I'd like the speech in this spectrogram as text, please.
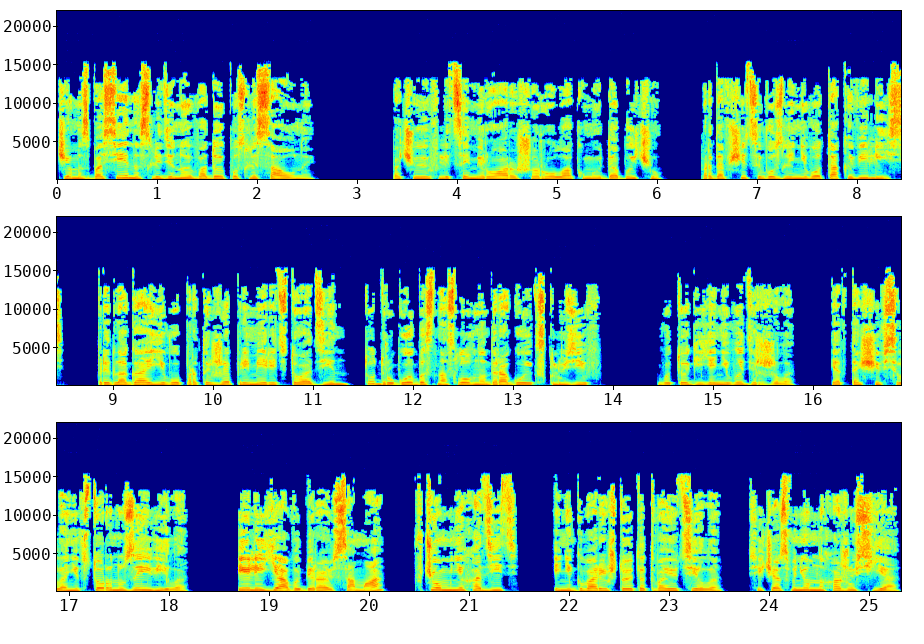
чем из бассейна с ледяной водой после сауны. Почуяв в лице Мируара Шаро лакомую добычу, продавщицы возле него так и велись, предлагая его протеже примерить то один, то другой баснословно дорогой эксклюзив. В итоге я не выдержала и, оттащив Селани в сторону, заявила. «Или я выбираю сама, в чем мне ходить, и не говори, что это твое тело. Сейчас в нем нахожусь я.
